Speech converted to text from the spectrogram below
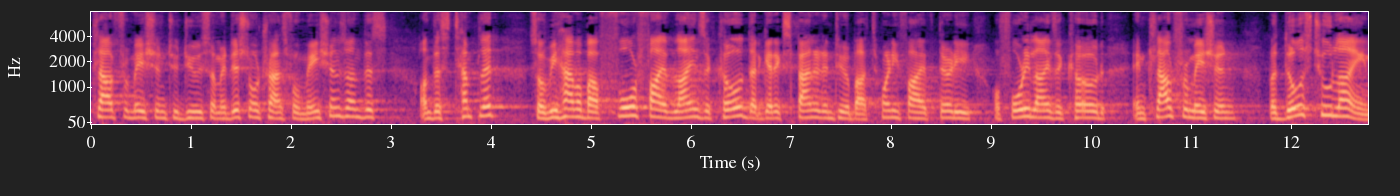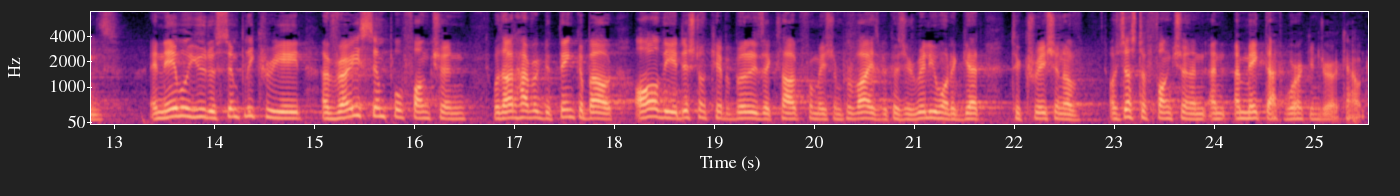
CloudFormation to do some additional transformations on this, on this template. So we have about four or five lines of code that get expanded into about 25, 30, or 40 lines of code in CloudFormation. But those two lines enable you to simply create a very simple function without having to think about all the additional capabilities that CloudFormation provides because you really want to get to creation of, of just a function and, and, and make that work in your account.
